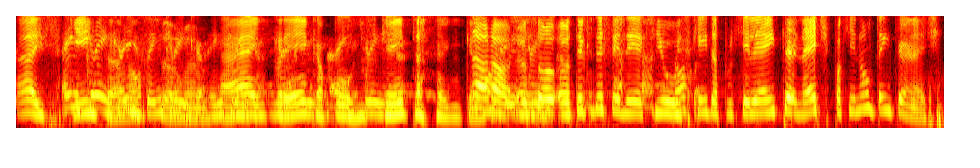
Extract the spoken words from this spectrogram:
Ah, É esquenta. encrenca, nossa, isso, é encrenca. mano. encrenca. É, Não é encrenca, é porra, encrenca. esquenta. encrenca. Não, não, Encrenca. eu, sou, eu tenho que defender aqui o Nossa. esquenta porque ele é internet pra quem não tem internet.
